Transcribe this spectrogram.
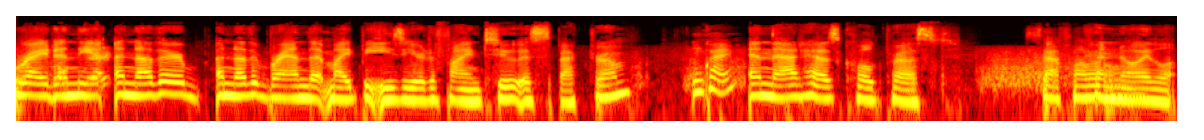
Right. And Okay. the another another brand that might be easier to find too is Spectrum. okay. And that has cold pressed Safflower. canola.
